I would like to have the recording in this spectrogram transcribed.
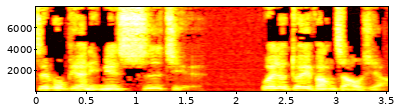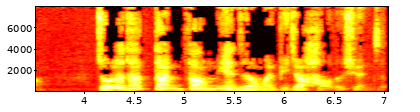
这部片里面，师姐为了对方着想，做了她单方面认为比较好的选择，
